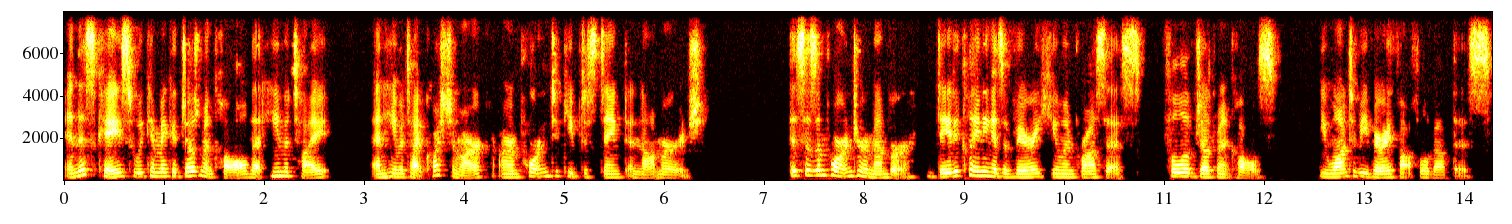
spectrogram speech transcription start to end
In this case, we can make a judgment call that hematite and hematite question mark are important to keep distinct and not merge. This is important to remember. Data cleaning is a very human process, full of judgment calls. You want to be very thoughtful about this.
